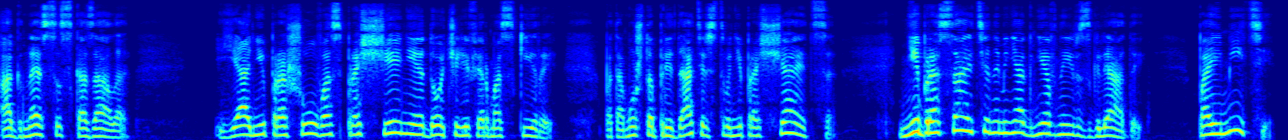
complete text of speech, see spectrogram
Агнесса сказала, «Я не прошу вас прощения, дочери Фермаскиры, потому что предательство не прощается. Не бросайте на меня гневные взгляды. Поймите,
